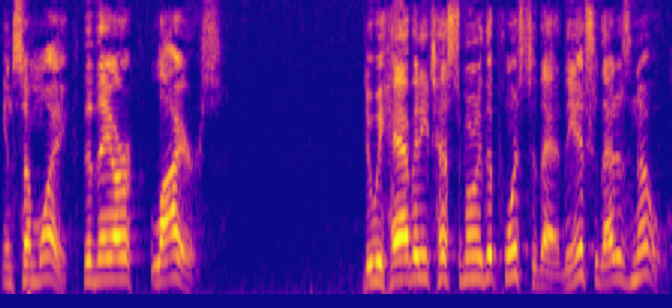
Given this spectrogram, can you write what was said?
in some way, that they are liars. Do we have any testimony that points to that? The answer to that is no.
